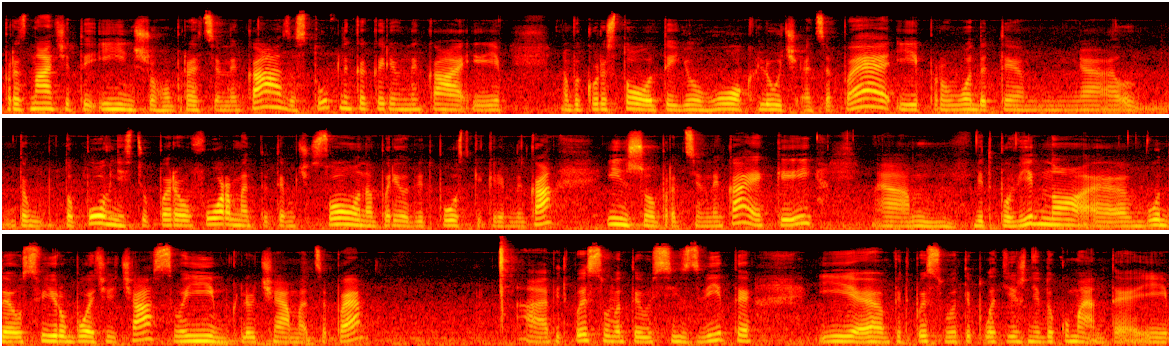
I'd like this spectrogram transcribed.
призначити і іншого працівника, заступника керівника і використовувати його ключ ЕЦП і проводити е, тобто повністю переоформити тимчасово на період відпустки керівника іншого працівника, який ем, відповідно е, буде у свій робочий час своїм ключем ЕЦП е, підписувати усі звіти і е, підписувати платіжні документи. І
